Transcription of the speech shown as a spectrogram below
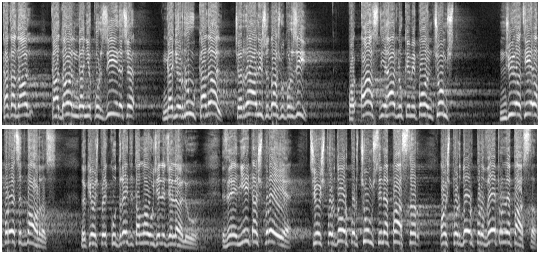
Ka ka dal, ka dal nga një përzierje që nga një rrugë kanal që realisht u dash m'u përzi por asnjëherë nuk kemi pa një qumësht Ngjyra tjera përveç të bardhës Dhe kjo është prej kudretit t'Allahut xhel-le xhelaluhu Dhe e njëjta shprehje që është përdor për qumështin e pastër është përdor për veprën e pastër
